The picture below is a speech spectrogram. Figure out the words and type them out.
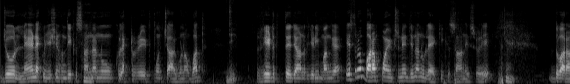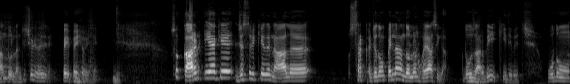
ਜੋ ਲੈਂਡ ਐਕੁਜੀਸ਼ਨ ਹੁੰਦੀ ਹੈ ਕਿਸਾਨਾਂ ਨੂੰ ਕਲੈਕਟਰ ਰੇਟ ਤੋਂ 4 ਗੁਣਾ ਵੱਧ ਜੀ। ਰੇਟ ਦਿੱਤੇ ਜਾਣ ਦੀ ਜਿਹੜੀ ਮੰਗ ਹੈ ਇਸ ਤਰ੍ਹਾਂ 12 ਪੁਆਇੰਟਸ ਨੇ ਜਿਨ੍ਹਾਂ ਨੂੰ ਲੈ ਕੇ ਕਿਸਾਨ ਇਸ ਵੇਲੇ ਦੁਬਾਰਾ ਅੰਦੋਲਨ 'ਚ ਛਿੜੇ ਹੋਏ ਨੇ ਪਏ ਪਏ ਹੋਏ ਨੇ। ਜੀ। ਸੋ ਕਾਰਨ ਇਹ ਹੈ ਕਿ ਜਿਸ ਤਰੀਕੇ ਦੇ ਨਾਲ ਜਦੋਂ ਪਹਿਲਾ ਅੰਦੋਲਨ ਹੋਇਆ ਸੀਗਾ 2020-21 ਦੇ ਵਿੱਚ ਉਦੋਂ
